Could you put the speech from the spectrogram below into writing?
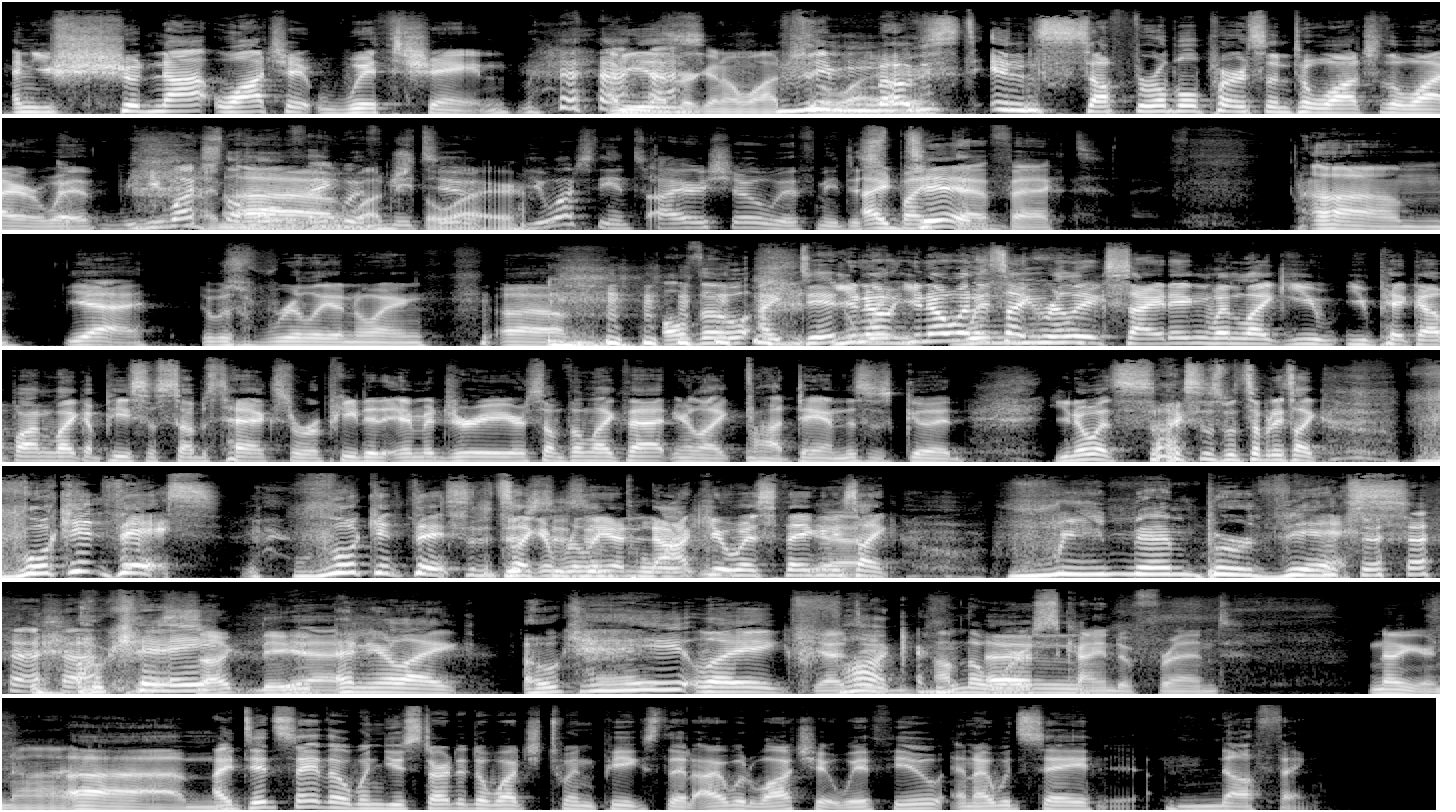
and you should not watch it with Shane. I'm He never gonna watch the, The Wire. most insufferable person to watch The Wire with. He watched the I'm whole thing with me The too. Wire. You watched the entire show with me, despite did. that fact. Um, yeah, it was really annoying. Um, Although I did, you know, when- you know when, when it's like you- really exciting when like you you pick up on like a piece of subtext or repeated imagery or something like that, and you're like, ah, damn, this is good. You know what sucks is when somebody's like, look at this, look at this, and it's This like a really important. innocuous thing, and he's like, remember this, okay? Suck, dude. Yeah. And you're like, okay, like Yeah, fuck, dude, I'm the worst And, kind of friend. No, you're not. Um, I did say though when you started to watch Twin Peaks that I would watch it with you, and I would say nothing,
